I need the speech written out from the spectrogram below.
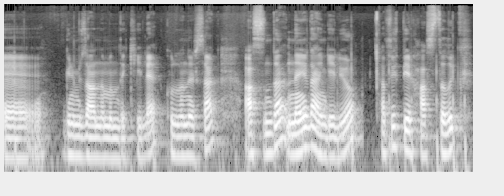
e, günümüz anlamındakiyle kullanırsak aslında nereden geliyor? Hafif bir hastalık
